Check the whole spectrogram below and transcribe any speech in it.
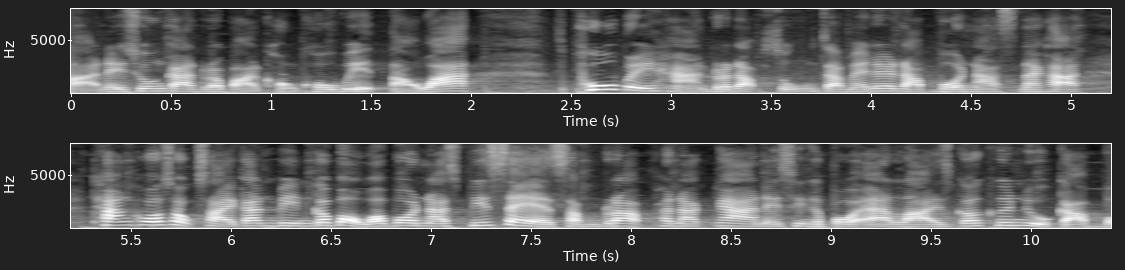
ละในช่วงการระบาดของโควิด แต่ว่าผู้บริหารระดับสูงจะไม่ได้รับโบนัสนะคะทางโฆษกสายการบินก็บอกว่าโบนัสพิเศษสำหรับพนักงานในสิงคโปร์แอร์ไลน์ก็ขึ้นอยู่กับโบ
